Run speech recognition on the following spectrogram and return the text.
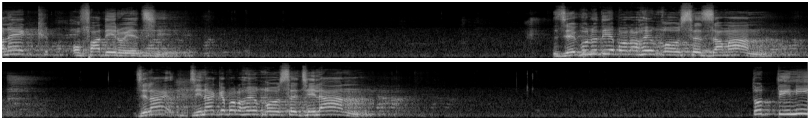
অনেক উপাধি রয়েছে। যেগুলো দিয়ে বলা হয় গৌসে জামান। জিলা জিনাকে বলা হয় গৌসে জিলান। তো তিনি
